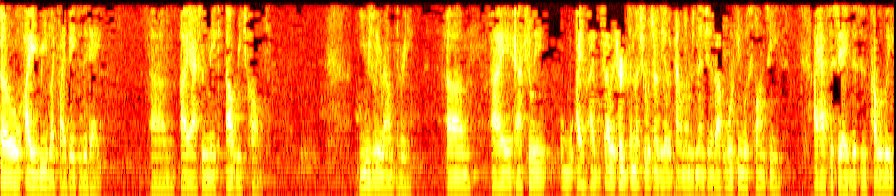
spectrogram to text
So I read like five pages a day. Um, I actually make outreach calls, usually around three. Um, I actually, I, I, I heard, I'm not sure which one of the other panel members mentioned about working with sponsees. I have to say this is probably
